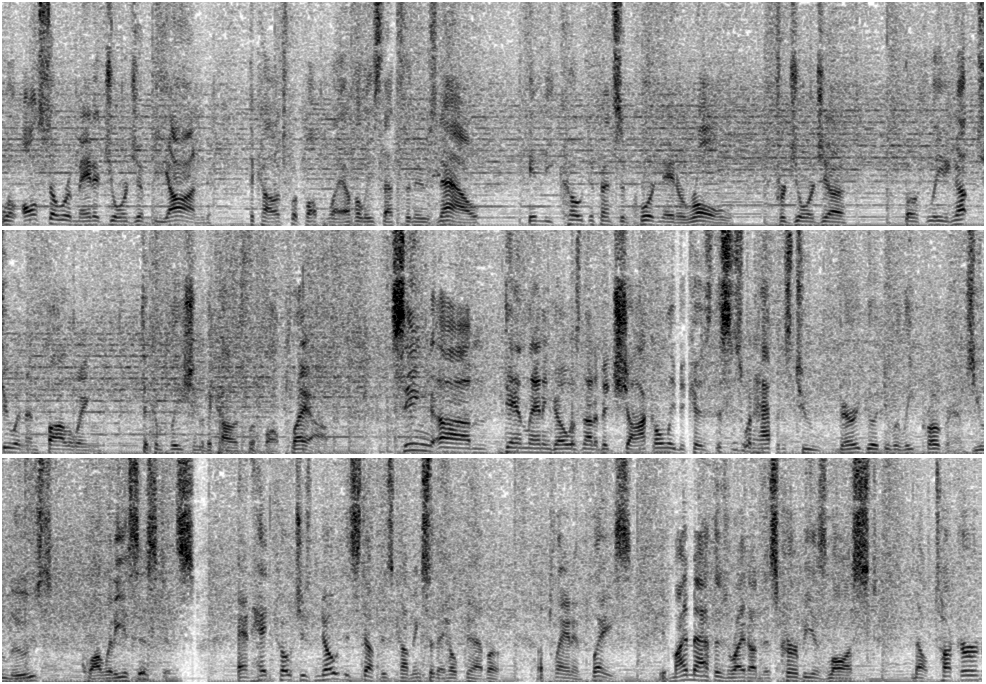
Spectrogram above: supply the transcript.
will also remain at Georgia beyond the college football playoff. At least that's the news now, in the co-defensive coordinator role for Georgia, both leading up to and then following the completion of the college football playoff. Seeing um, Dan Lanning go was not a big shock, only because this is what happens to very good to elite programs. You lose quality assistants. And head coaches know this stuff is coming, so they hope to have a, a plan in place. If my math is right on this, Kirby has lost Mel Tucker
